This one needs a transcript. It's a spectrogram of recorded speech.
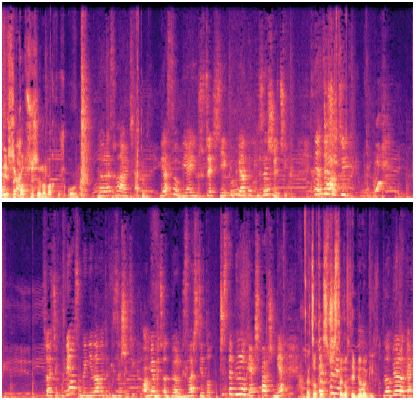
O, jeszcze kot przyszedł na School. Dobra, słuchajcie. Ja sobie już wcześniej kupiłam taki zeszycik. Ten zeszycik... Słuchajcie, kupiłam sobie niedawno taki zeszycik. On miał być od biologii. Zobaczcie, to czysta biologia, jak się patrzy, nie? A co to jest czystego w tej biologii? No biologia,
